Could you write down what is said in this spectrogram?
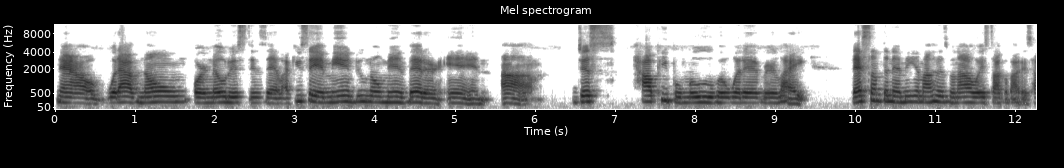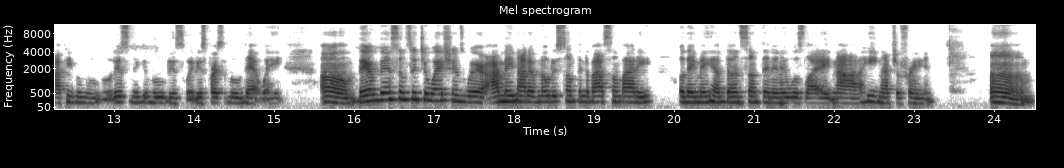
Now, what I've known or noticed is that, like you said, men do know men better, and um, just how people move or whatever. Like that's something that me and my husband always talk about is how people move. Oh, this nigga moved this way, this person moved that way. Um, there have been some situations where I may not have noticed something about somebody, or they may have done something and it was like, nah, he not your friend. Um,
